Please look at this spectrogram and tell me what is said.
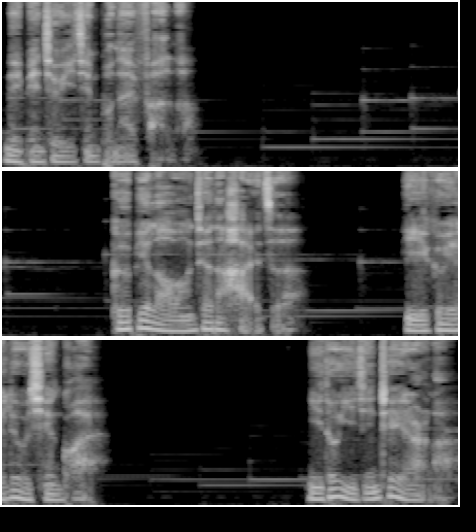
那边就已经不耐烦了。隔壁老王家的孩子，一个月六千块，你都已经这样了，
